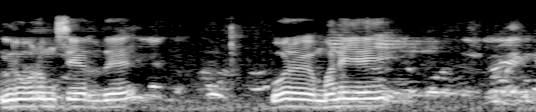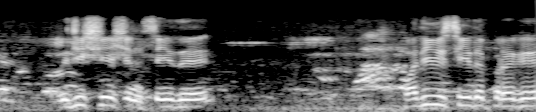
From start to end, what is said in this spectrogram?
இருவரும் சேர்ந்து ஒரு மனையை ரிஜிஸ்ட்ரேஷன் செய்து பதிவு செய்த பிறகு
